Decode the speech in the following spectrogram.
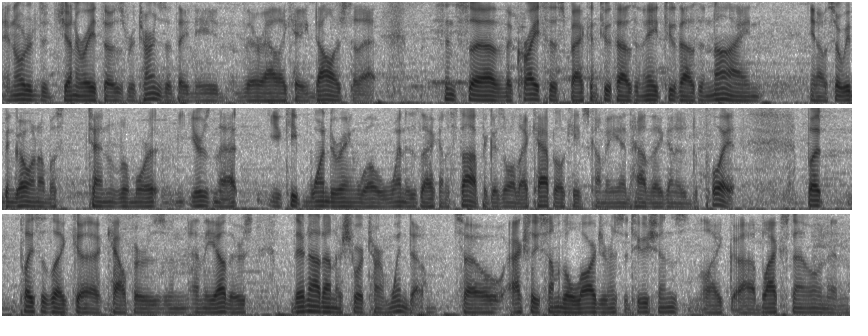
in order to generate those returns that they need, they're allocating dollars to that. since uh, the crisis back in 2008, 2009, you know, so we've been going almost 10, a little more years than that. You keep wondering, well, when is that going to stop? Because all that capital keeps coming in. How are they going to deploy it? But places like uh, CalPERS and, and the others, they're not on a short-term window. So actually, some of the larger institutions like uh, Blackstone and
